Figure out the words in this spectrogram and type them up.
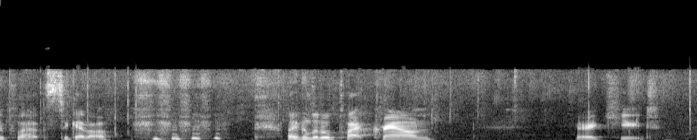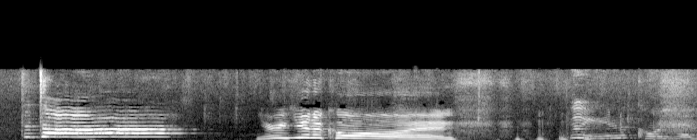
Two plaits together. like a little plait crown. Very cute. Ta-da! You're a unicorn! Your unicorn head.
